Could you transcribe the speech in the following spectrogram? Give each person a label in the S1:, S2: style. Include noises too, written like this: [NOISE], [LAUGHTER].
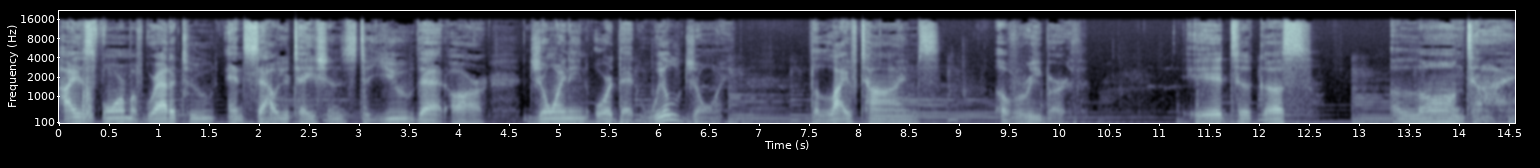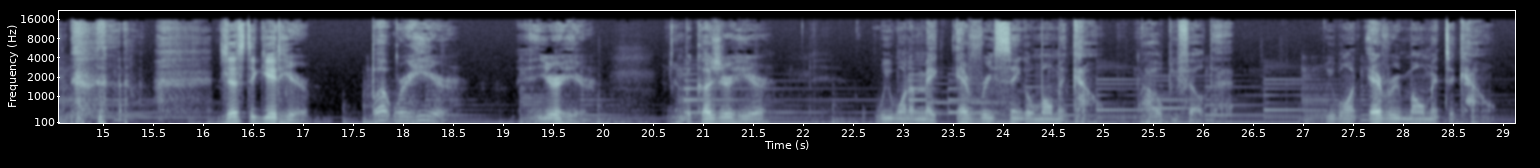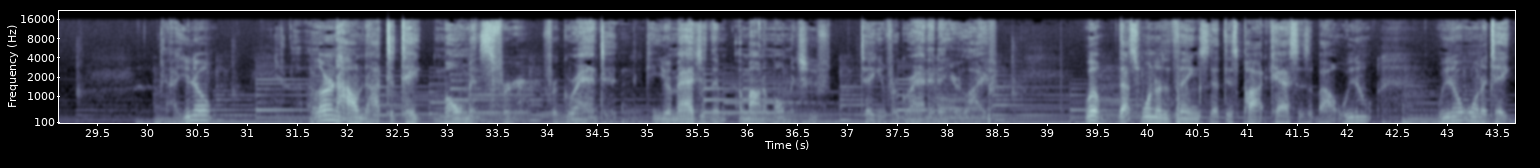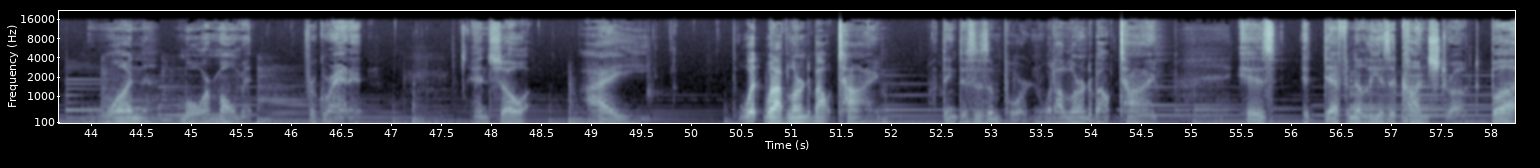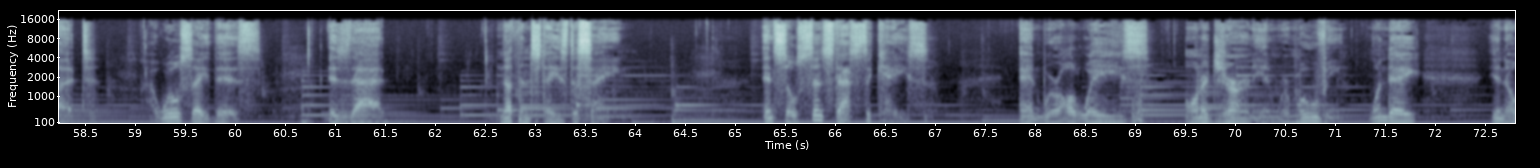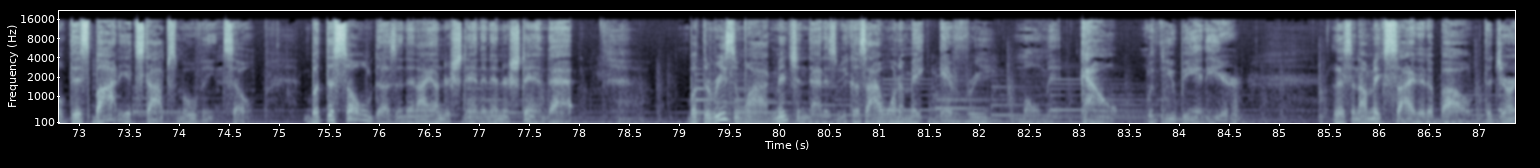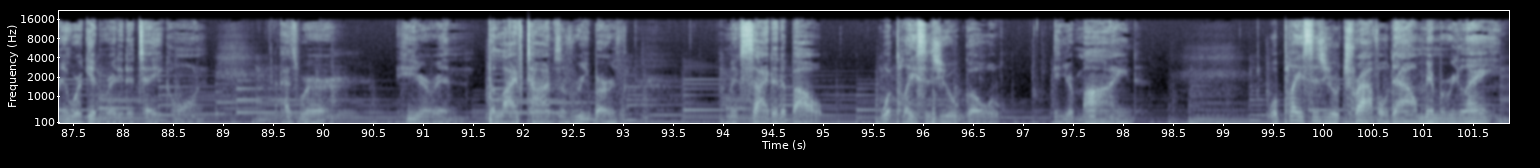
S1: highest form of gratitude and salutations to you that are joining or that will join the lifetimes of rebirth. It took us a long time [LAUGHS] just to get here, but we're here and you're here. And because you're here, we want to make every single moment count. I hope you felt that. We want every moment to count. You know, learn how not to take moments for, for granted. Can you imagine the amount of moments you've taken for granted in your life? Well, that's one of the things that this podcast is about. We don't we don't want to take one more moment for granted. And so I what what I've learned about time, I think this is important. What I've learned about time is it definitely is a construct, but I will say this is that nothing stays the same. And so since that's the case, and we're always on a journey and we're moving, one day, you know, this body it stops moving. So, but the soul doesn't, and I understand and understand that. But the reason why I mentioned that is because I want to make every moment count with you being here. Listen, I'm excited about the journey we're getting ready to take on as we're here in the lifetimes of rebirth. I'm excited about what places you'll go in your mind, what places you'll travel down memory lane,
